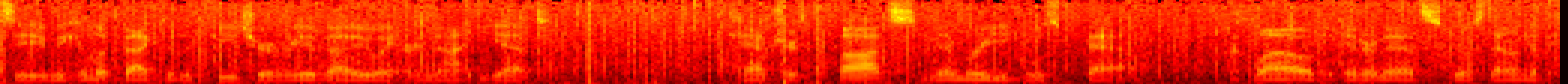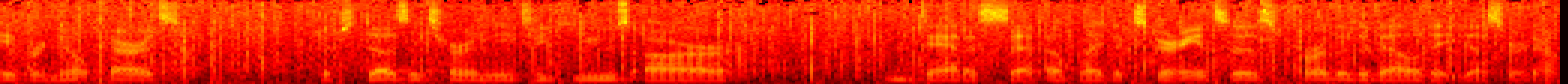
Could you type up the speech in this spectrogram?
see, we can look back to the future and reevaluate or not yet. Capture thoughts, memory equals bad. Cloud, internets goes down to paper note cards. which does in turn need to use our data set of life experiences further to validate yes or no.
